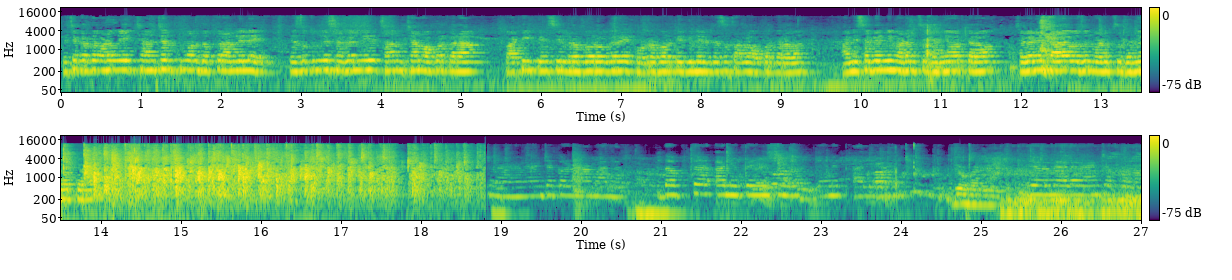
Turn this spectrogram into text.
त्याच्याकरता मॅडम एक छान छान तुम्हाला दप्तर आणलेलं आहे. त्याचा तुम्ही सगळ्यांनी छान छान वापर करा. पाटी पेन्सिल रबर वगैरे खोड रबर ते दिलेले त्याचा चांगला वापर करावा. आणि सगळ्यांनी मॅडमचं धन्यवाद करावा. सगळ्यांनी टाळ्या वाजून मॅडमचं धन्यवाद करावा. आणि पेन्सिल देण्यात आले. आहे देव मॅडम यांच्याकडून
